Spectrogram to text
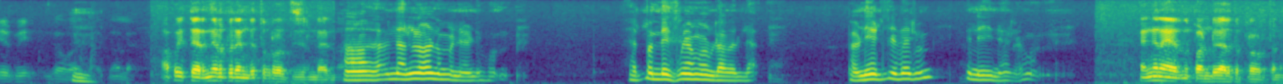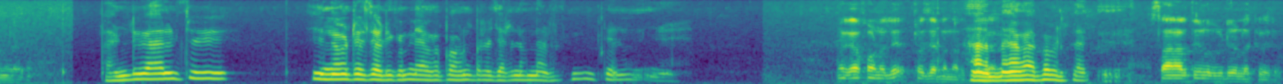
കെ. പി. ഗോപാലൻ അല്ലേ? അപ്പോൾ ഈ തെരഞ്ഞെടുപ്പ് രംഗത്ത് പ്രവർത്തിച്ചിട്ടുണ്ടായിരുന്നു. ആ നല്ലോണം പണിയെടുക്കും എപ്പം വിശ്രമം ഉണ്ടാവില്ല. പണിയെടുത്ത് വരും പിന്നെ ഇതിനിറങ്ങും എങ്ങനെയായിരുന്നു പണ്ട് കാലത്തെ പ്രവർത്തനങ്ങൾ? പണ്ട് കാലത്ത് ഈ നോട്ടീസ് അടിക്കും മേഘപ്പോൺ പ്രചരണം നടത്തും മെഗാഫോണിൽ പ്രചരണം ആ മെഗാഫോൺ സ്ഥാനാർത്ഥികൾ വീടുകളിലൊക്കെ വരും.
